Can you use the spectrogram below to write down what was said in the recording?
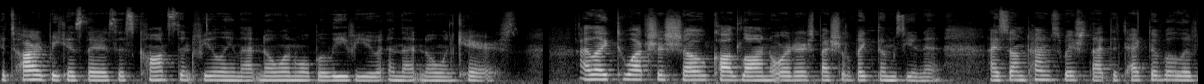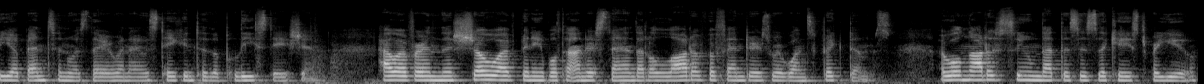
It's hard because there is this constant feeling that no one will believe you and that no one cares. I like to watch this show called Law and Order Special Victims Unit. I sometimes wish that Detective Olivia Benson was there when I was taken to the police station. However, in this show, I've been able to understand that a lot of offenders were once victims. I will not assume that this is the case for you,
